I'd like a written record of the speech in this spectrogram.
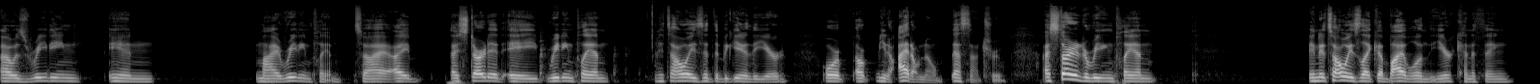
I was reading in my reading plan. So I, I, I started a reading plan. It's always at the beginning of the year or, or you know, I don't know. That's not true. I started a reading plan, and it's always like a Bible in the year kind of thing.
